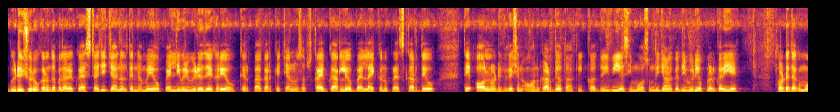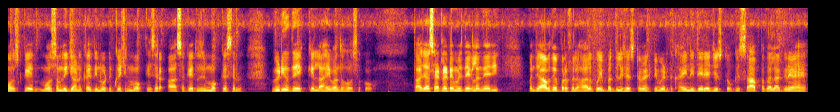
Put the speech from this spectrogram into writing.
ਵੀਡੀਓ ਸ਼ੁਰੂ ਕਰਨ ਤੋਂ ਪਹਿਲਾਂ ਰਿਕੁਐਸਟ ਹੈ ਜੀ ਚੈਨਲ ਤੇ ਨਵੇਂ ਹੋ, ਪਹਿਲੀ ਵਾਰ ਵੀਡੀਓ ਦੇਖ ਰਹੇ ਹੋ, ਕਿਰਪਾ ਕਰਕੇ ਚੈਨਲ ਨੂੰ ਸਬਸਕ੍ਰਾਈਬ ਕਰ ਲਿਓ ਬੈਲ ਆਈਕਨ ਨੂੰ ਪ੍ਰੈਸ ਕਰ ਦਿਓ ਤੇ ਆਲ ਨੋਟੀਫਿਕੇਸ਼ਨ ਔਨ ਕਰ ਦਿਓ ਤਾਂ ਕਿ ਕਦੀ ਵੀ ਅਸੀਂ ਮੌਸਮ ਦੀ ਜਾਣਕਾਰੀ ਦੀ ਵੀਡੀਓ ਅਪਲੋਡ ਕਰੀਏ। ਤੁਹਾਡੇ ਤੱਕ ਮੌਸਕੇ, ਮੌਸਮ ਦੀ ਜਾਣਕਾਰੀ ਦੀ ਨੋਟੀਫਿਕੇਸ਼ਨ ਮੌਕੇ ਸਿਰ ਆ ਸਕੇ, ਤੁਸੀਂ ਮੌਕੇ ਸਿਰ ਵੀਡੀਓ ਦੇਖ ਕੇ ਲਾਹੇਵੰਦ ਹੋ ਸਕੋ। ਤਾਜ਼ਾ ਸੈਟਲਾਈਟ ਇਮੇਜ ਦੇਖ ਲੈਂਦੇ ਆ ਜੀ। ਪੰਜਾਬ ਦੇ ਉੱਪਰ ਫਿਲਹਾਲ ਕੋਈ ਬੱਦਲੀ ਸਿਸਟਮ ਐਕਟੀਵੇਟ ਦਿਖਾਈ ਨਹੀਂ ਦੇ ਰਿਹਾ, ਜਿਸ ਤੋਂ ਕਿ ਸਾਫ਼ ਪਤਾ ਲੱਗ ਰਿਹਾ ਹੈ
